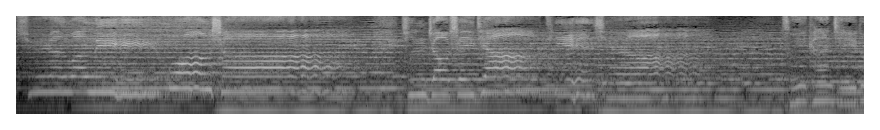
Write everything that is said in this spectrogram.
血染万里黄沙。今朝谁家天下？醉看几度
